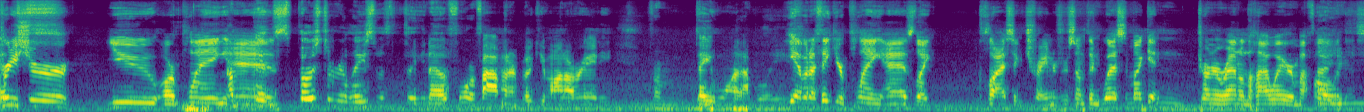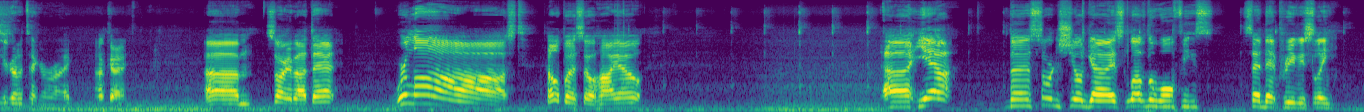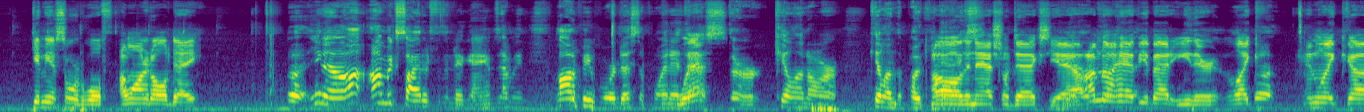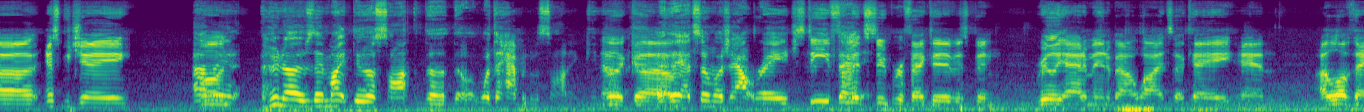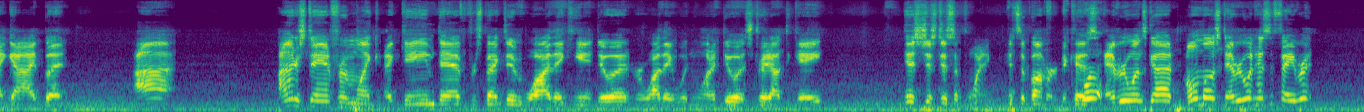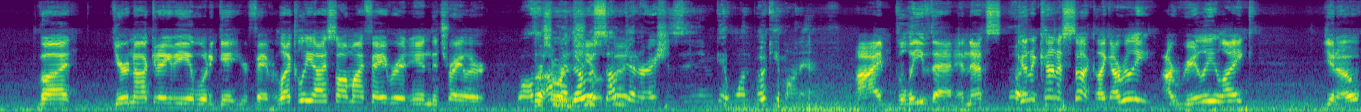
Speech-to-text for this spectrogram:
Pretty sure you are playing it's as. supposed to release with you know four or five hundred Pokemon already from day one, I believe. Yeah, but I think you're playing as like classic trainers or something. Wes, am I getting turning around on the highway or am I following you're, you're gonna take a ride. Okay. Um, sorry about that. We're lost. Help us, Ohio. Uh, yeah, the Sword and Shield guys love the Wolfies. Said that previously. Give me a Sword Wolf. I want it all day. But you know, I, I'm excited for the new games. I mean, a lot of people were disappointed Wes? that they're killing our killing the Pokédex. Oh, the national Dex. Yeah, Yeah, I'm not happy about it either. Like But and like uh, SBJ. I on- mean, who knows? They might do a son- the, the what that happened with Sonic. You know, Like, uh, they had so much outrage. Steve from It's Super Effective has been really adamant about why it's okay, and I love that guy. But I I understand from like a game dev perspective why they can't do it or why they wouldn't want to do it straight out the gate. It's just disappointing. It's a bummer because Well- everyone's got almost everyone has a favorite, but you're not going to be able to get your favorite. Luckily, I saw my favorite in the trailer. Well, for I mean, there were some generations that didn't even get one Pokemon in. I believe that, and that's gonna kind of suck. Like I really, I really like, you know,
